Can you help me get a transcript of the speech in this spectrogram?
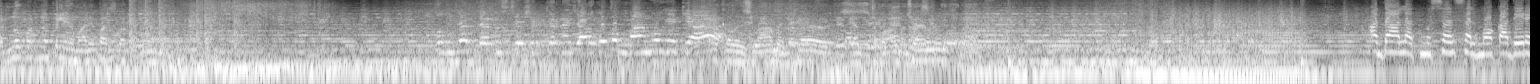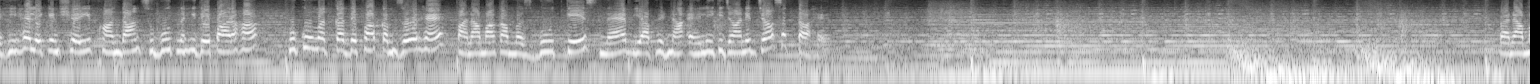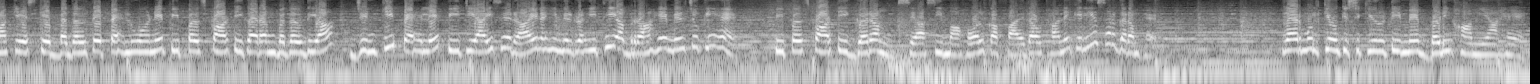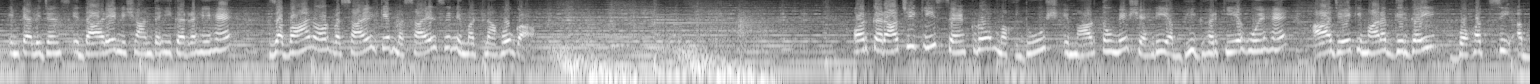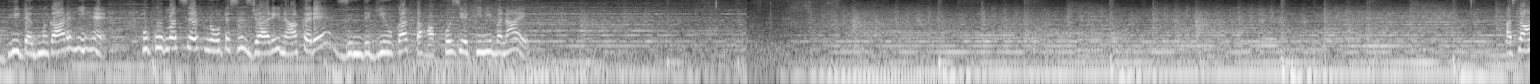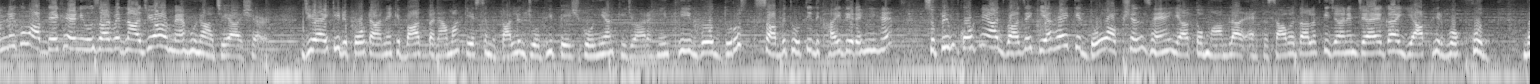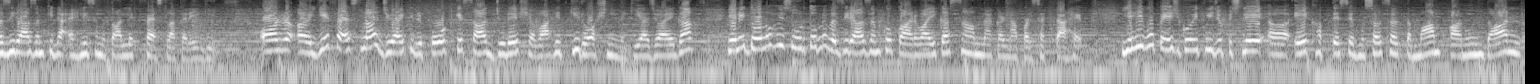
धरनों पढ़नों के लिए हमारे पास वक्त नहीं है। तुम जब डेमोन्स्ट्रेशन करने जाओगे तो मांगोगे क्या? अदालत मुसलसल मौका दे रही है लेकिन शरीफ खानदान सबूत नहीं दे पा रहा। हुकूमत का दिफा कमज़ोर है। पनामा का मज़बूत केस नैब या फिर नाअहली की जानिब जा सकता है। पनामा केस के बदलते पहलुओं ने पीपल्स पार्टी का रंग बदल दिया, जिनकी पहले पीटीआई से राय नहीं मिल रही थी, अब राहें मिल चुकी हैं। पीपल्स पार्टी गरम, सियासी माहौल का फ़ायदा उठाने के लिए सरगर्म है। गैर मुल्कियों की सिक्योरिटी में बड़ी खामियाँ हैं। इंटेलिजेंस इदारे निशानदही कर रहे हैं। जबान और वसाइल के मसाइल से निमटना होगा। और कराची की सैकड़ों मखदूश इमारतों में शहरी अब भी घर किए हुए हैं। आज एक इमारत गिर गई, बहुत सी अब भी डगमगा रही हैं। हुकूमत सिर्फ़ नोटिस जारी ना करे, जिंदगियों का तहफ़ यकीनी बनाए। वालेकुम, आप देख रहे हैं न्यूज़ आर विद नाजिया और मैं हूँ नाजिया अशर। जीआईटी रिपोर्ट आने के बाद पनामा केस से मुतालिक जो भी पेश गोइयाँ की जा रही थी, वो दुरुस्त साबित होती दिखाई दे रही हैं। सुप्रीम कोर्ट ने आज वाजे किया है कि दो ऑप्शन हैं, या तो मामला एहतसाब अदालत की जानब जाएगा, या फिर वो खुद वज़ीर आज़म की नाअहली से मुतल फैसला करेगी। और ये फैसला जीआईटी रिपोर्ट के साथ जुड़े शवाहिद की रोशनी में किया जाएगा। यानी दोनों ही सूरतों में वजी को कार्रवाई का सामना करना पड़ सकता है। यही वो पेश गोई थी जो पिछले एक हफ़्ते से मुसलसल तमाम कानूनदान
